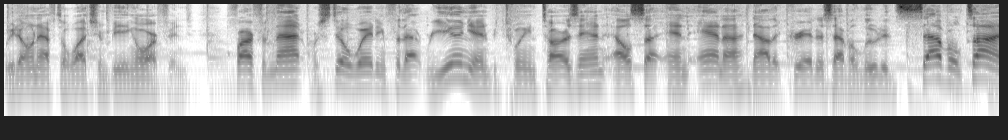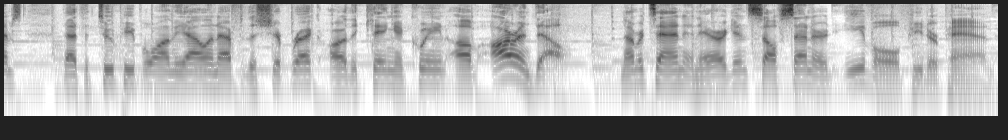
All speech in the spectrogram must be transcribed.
we don't have to watch him being orphaned. Far from that, we're still waiting for that reunion between Tarzan, Elsa, and Anna now that creators have alluded several times that the two people on the island after the shipwreck are the king and queen of Arendelle. Number 10, an arrogant, self centered, evil Peter Pan.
